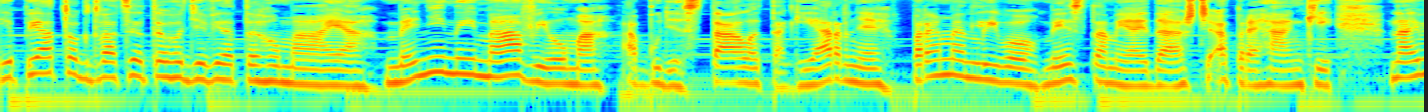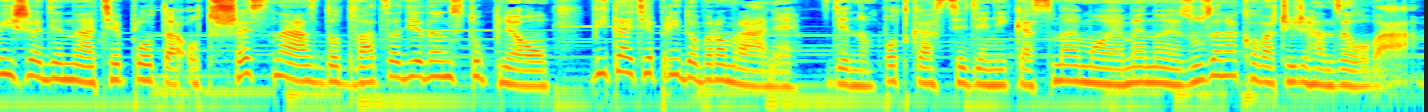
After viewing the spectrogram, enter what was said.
Je piatok 29. mája. Meniny má Vilma a bude stále tak jarne, premenlivo, miestami aj dážď a prehánky. Najvyššia denná teplota od 16 do 21 stupňov. Vítajte pri Dobrom ráne. V dennom podcaste Denika Sme moje meno je Zuzana Kovačič-Hanzelová.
